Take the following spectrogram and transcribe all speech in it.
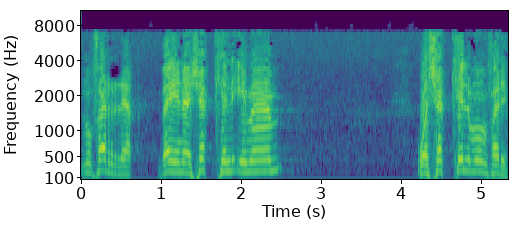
نفرق بين شك الإمام وشك المنفرد.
